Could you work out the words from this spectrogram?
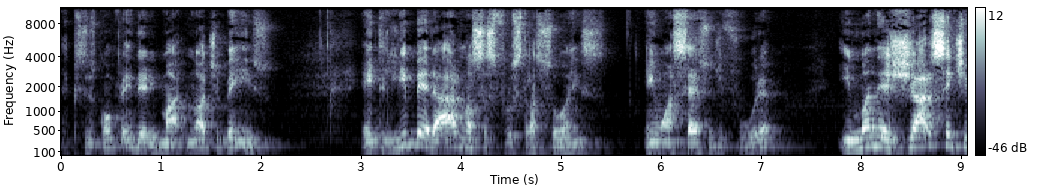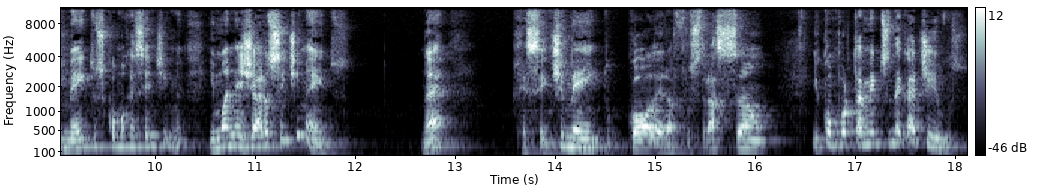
é preciso compreender, e note bem isso, entre liberar nossas frustrações em um acesso de fúria e manejar sentimentos como ressentimento, e manejar os sentimentos, né? Ressentimento, cólera, frustração e comportamentos negativos,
